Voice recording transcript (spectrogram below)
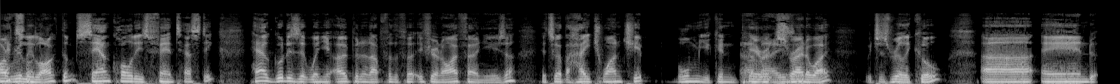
I really like them. Sound quality is fantastic. How good is it when you open it up for the if you're an iPhone user? It's got the H1 chip. Boom, you can pair it straight away, which is really cool. Uh, and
